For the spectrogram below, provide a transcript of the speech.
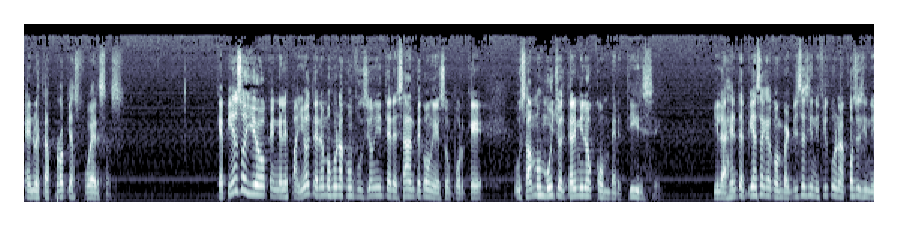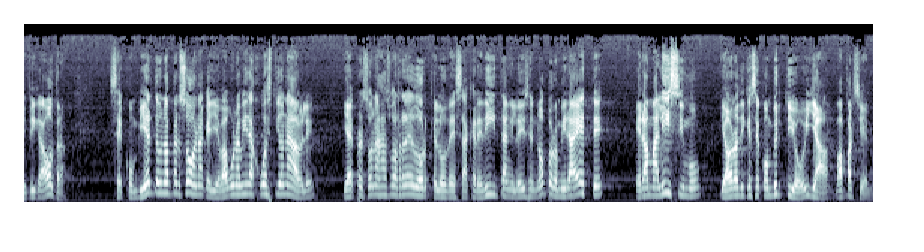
en nuestras propias fuerzas. Que pienso yo que en el español tenemos una confusión interesante con eso, porque usamos mucho el término convertirse. Y la gente piensa que convertirse significa una cosa y significa otra. Se convierte en una persona que llevaba una vida cuestionable, y hay personas a su alrededor que lo desacreditan y le dicen, no, pero mira este, era malísimo y ahora di que se convirtió y ya, va para el cielo.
